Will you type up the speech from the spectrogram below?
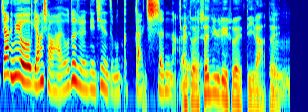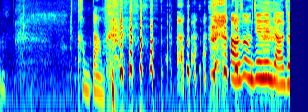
家里面有养小孩，我真的觉得年轻人怎么敢生呢、啊？哎，对，生育率所以低啦，对。嗯、Come down。好，老师，我们今天先讲到这。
